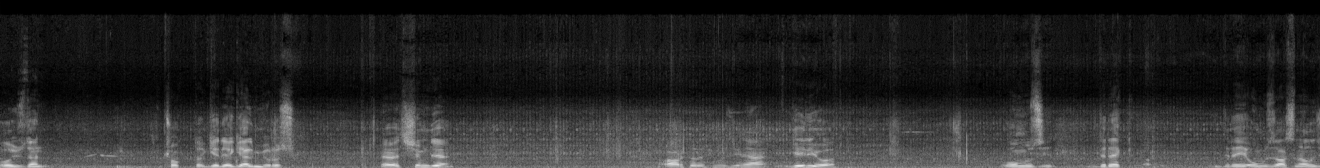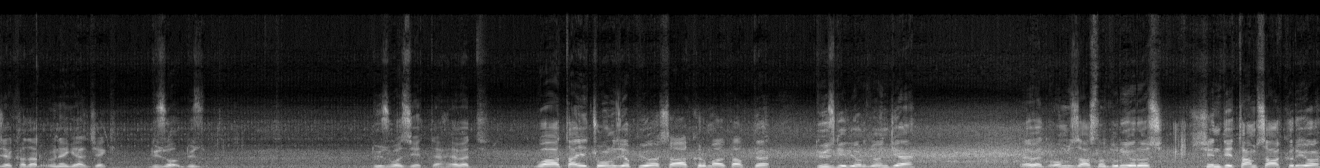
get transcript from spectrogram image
O yüzden çok da geriye gelmiyoruz. Evet şimdi arkadaşımız yine geliyor. Omuz direkt direği omuz hizasına alıncaya kadar öne gelecek. Düz düz düz vaziyette. Evet. Bu hatayı çoğunuz yapıyor. Sağa kırmaya kalktı. Düz geliyoruz önce. Evet omuz hizasına duruyoruz. Şimdi tam sağ kırıyor.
